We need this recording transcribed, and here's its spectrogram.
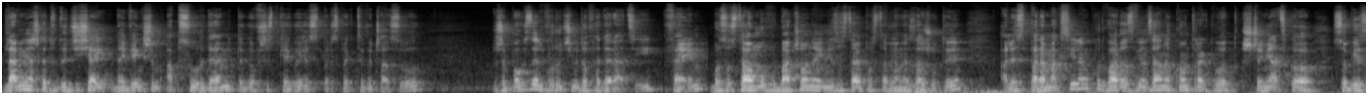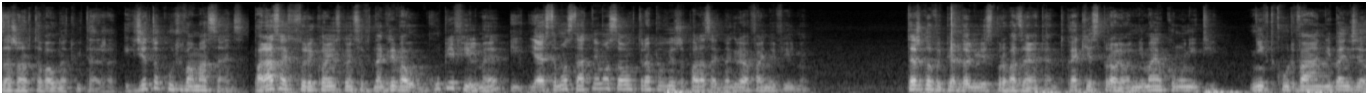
Dla mnie na przykład do dzisiaj największym absurdem tego wszystkiego jest z perspektywy czasu, że Boxdel wrócił do federacji, Fame, bo zostało mu wybaczone i nie zostały postawione zarzuty, ale z Paramaxilem kurwa rozwiązano kontrakt, bo Szczeniacko sobie zażartował na Twitterze. I gdzie to kurwa ma sens? Palasite, który koniec końców nagrywał głupie filmy i ja jestem ostatnią osobą, która powie, że Palasite nagrywa fajne filmy. Też go wypierdolili, sprowadzają ten. Tylko jaki jest problem? Oni nie mają community. Nikt kurwa nie będzie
